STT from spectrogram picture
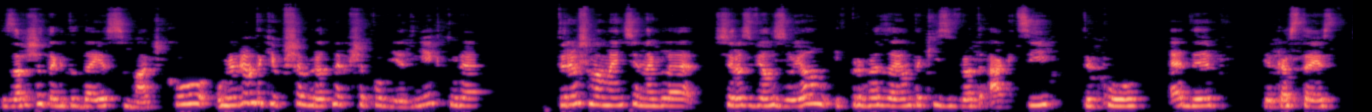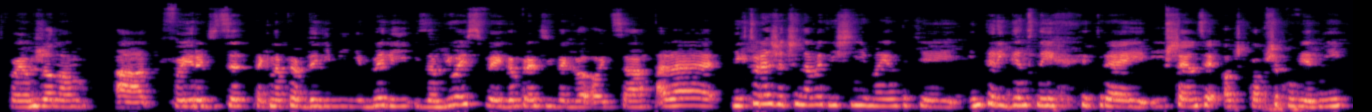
Zawsze tak dodaję smaczku. Uwielbiam takie przewrotne przepowiednie, które w którymś momencie nagle się rozwiązują i wprowadzają taki zwrot akcji typu Edyp, staje z twoją żoną, a twoi rodzice tak naprawdę nimi nie byli i zabiłeś swojego prawdziwego ojca, ale niektóre rzeczy, nawet jeśli nie mają takiej inteligentnej, chytrej i puszczającej oczko przepowiedni,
